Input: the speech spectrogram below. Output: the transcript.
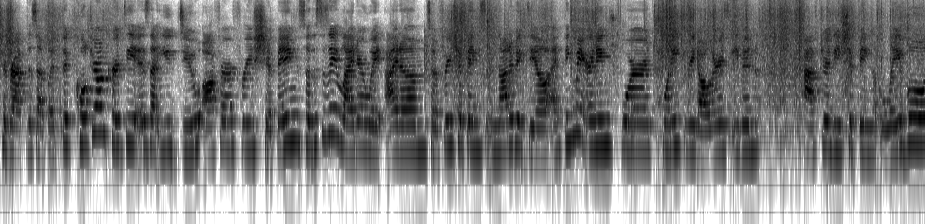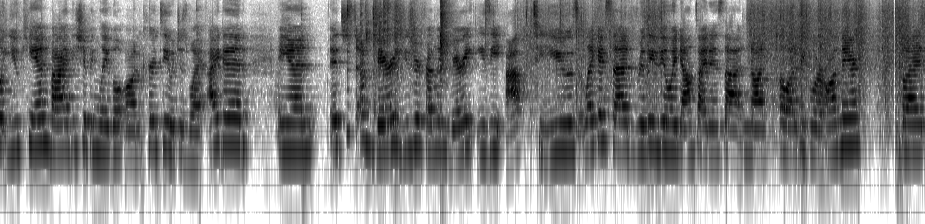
to wrap this up with. The culture on Curtsy is that you do offer free shipping. So this is a lighter weight item. So free shipping's not a big deal. I think my earnings were $23 even after the shipping label. You can buy the shipping label on Curtsy, which is what I did. And it's just a very user-friendly, very easy app to use. Like I said, really the only downside is that not a lot of people are on there. But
